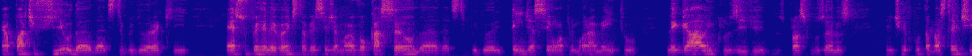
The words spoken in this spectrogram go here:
É a parte fio da, da distribuidora que é super relevante, talvez seja a maior vocação da, da distribuidora e tende a ser um aprimoramento legal, inclusive nos próximos anos a gente reputa bastante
